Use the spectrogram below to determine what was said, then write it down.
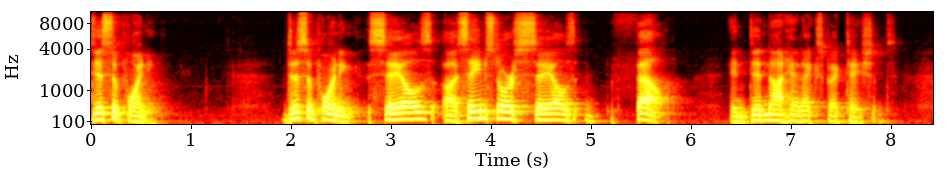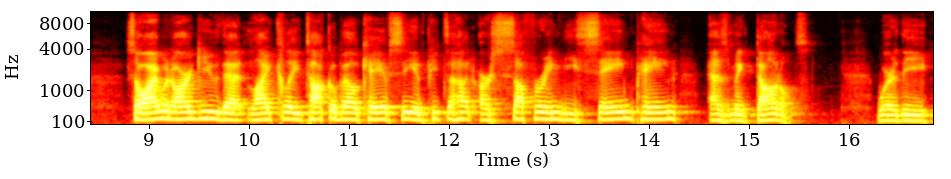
disappointing. Disappointing. Sales, uh, same store sales fell and did not hit expectations. So I would argue that likely Taco Bell, KFC, and Pizza Hut are suffering the same pain as McDonald's, where the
